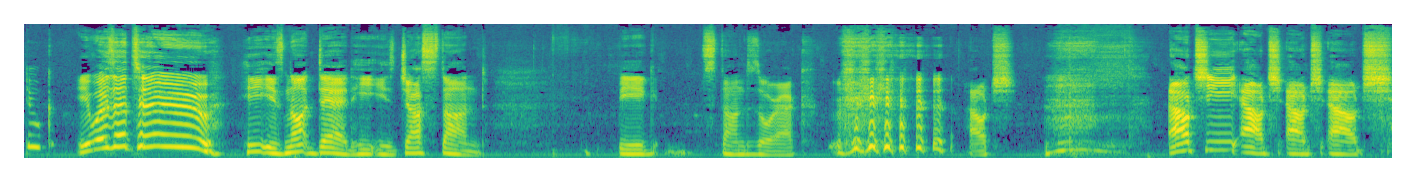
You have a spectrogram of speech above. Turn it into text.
Duke. It was a two. He is not dead. He is just stunned. Big stunned Zorak. ouch. Ouchie, ouch, ouch, ouch.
